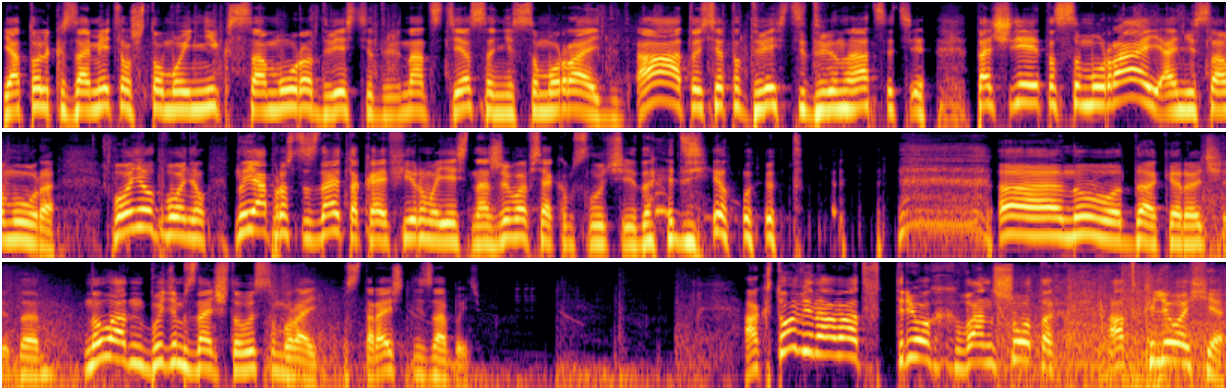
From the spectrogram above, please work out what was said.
Я только заметил, что мой ник Самура 212S, а не Самурай. А, то есть это 212. Точнее, это Самурай, а не Самура. Понял, понял. Ну, я просто знаю, такая фирма есть. Ножи, во всяком случае, да, делают. а, ну вот, да, короче, да. Ну ладно, будем знать, что вы Самурай. Постараюсь не забыть. А кто виноват в трех ваншотах от Клёхи?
